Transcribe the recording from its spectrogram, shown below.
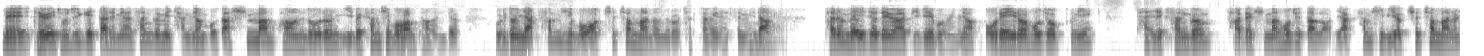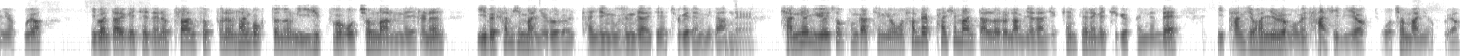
네, 대회 조직위에 따르면 상금이 작년보다 10만 파운드 오른 235만 파운드, 우리 돈 약 35억 7천만 원으로 책정이 됐습니다. 네. 다른 메이저 대회와 비교해 보면요, 올해 1월 호주 오픈이 단식 상금 410만 호주 달러, 약 32억 7천만 원이었고요. 이번 달 개최되는 프랑스 오픈은 한국 돈으로 29억 5천만 원에 이르는 230만 유로를 단식 우승자에게 주게 됩니다. 네. 작년 US 오픈 같은 경우 380만 달러를 남녀 단식 챔피언에게 지급했는데 이 당시 환율로 보면 42억 5천만이었고요.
